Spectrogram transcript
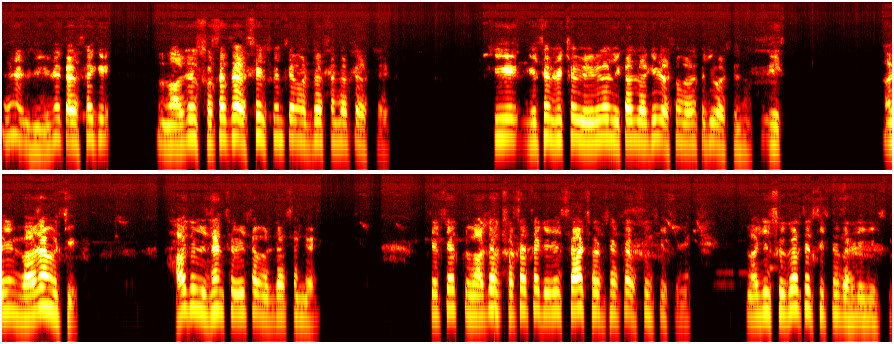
निर्णय काय असा आहे की माझं स्वतःचा असेसमेंट त्या मतदारसंघाचं असं आहे की याच्यापेक्षा वेगळा निकाल लागेल असं मला कधी वाटलं नव्हतं. एक. आणि बारामती हा जो विधानसभेचा मतदारसंघ आहे त्याच्यात माझा स्वतःचा गेले साठ वर्षाचा असोसिएशन आहे. माझी सुरुवातच तिथनं झालेली होती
